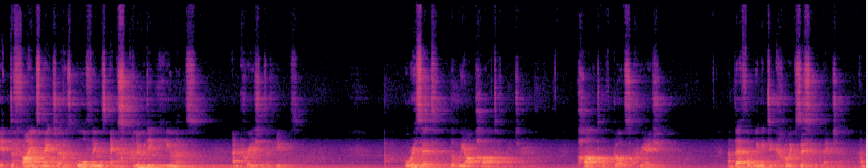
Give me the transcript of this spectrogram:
It defines nature as all things excluding humans and creations of humans. Or is it that we are part of nature, part of God's creation? And therefore we need to coexist with nature and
